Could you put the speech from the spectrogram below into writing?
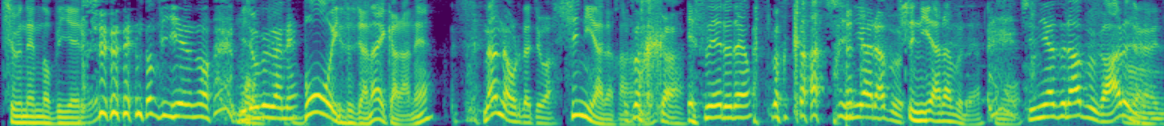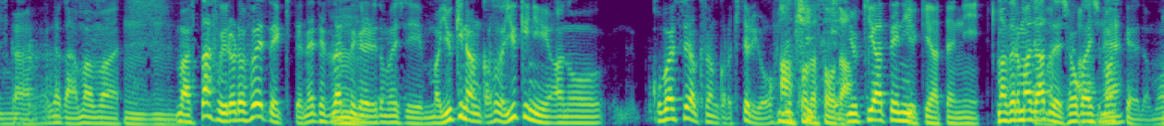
中年の BL? 中年の BL の魅力がね。ボーイズじゃないからね。なんだ俺たちは。シニアだから、そっか。SL だよ。そっか、シニアラブ。シニアラブだよ。シニアズラブがあるじゃないですか。だからまあまあ、まあスタッフいろいろ増えてきてね、手伝ってくれる人もいるし、まあ雪なんか、そうだ、雪にあの、小林製薬さんから来てるよ。あ、そうだそうだ。雪当てに。雪当てに。まあそれマジ後で紹介しますけれども。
